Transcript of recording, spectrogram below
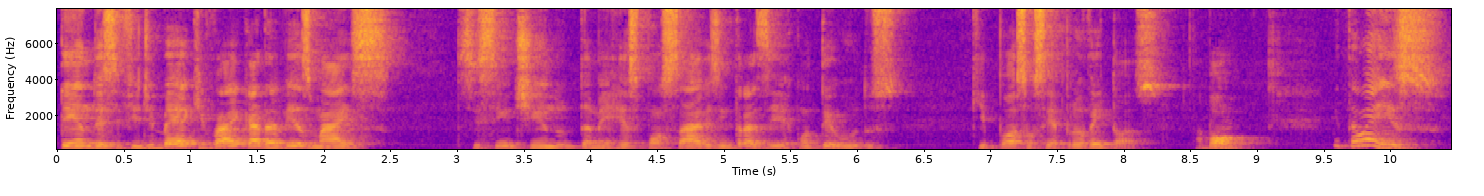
tendo esse feedback e vai cada vez mais se sentindo também responsáveis em trazer conteúdos que possam ser proveitosos, tá bom? Então é isso.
